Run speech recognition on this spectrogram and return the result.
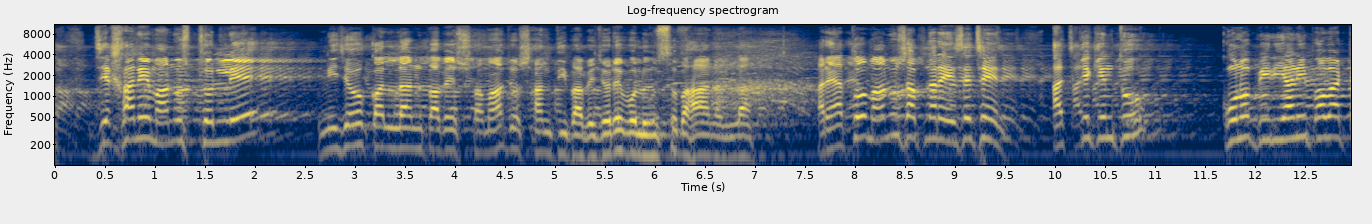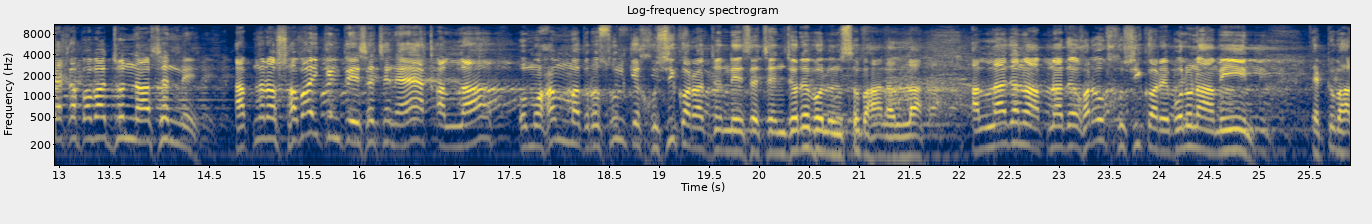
যেখানে মানুষ চললে নিজেও কল্যাণ পাবে সমাজ ও শান্তি পাবে। জোরে বলুন সুবহান আল্লাহ আর এত মানুষ আপনারা এসেছেন, আজকে কিন্তু কোনো বিরিয়ানি পাওয়ার, টাকা পাওয়ার জন্য আসেননি। আপনারা সবাই কিন্তু এসেছেন এক আল্লাহ ও মোহাম্মদ রসুলকে খুশি করার জন্য এসেছেন। জোরে বলুন সুবাহ আল্লাহ আল্লাহ যেন আপনাদের ঘরেও খুশি করে। বলুন, আমিন। একটু ভালো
